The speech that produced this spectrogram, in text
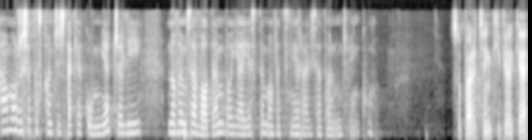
a może się to skończyć tak jak u mnie, czyli nowym zawodem, bo ja jestem obecnie realizatorem dźwięku. Super, dzięki wielkie.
